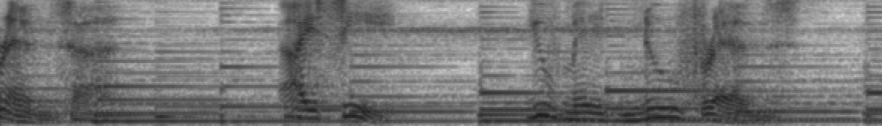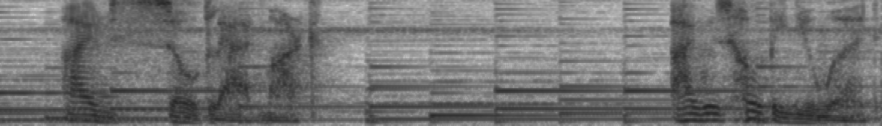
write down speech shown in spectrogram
friends, huh? I see. You've made new friends. I'm so glad, Mark. I was hoping you would.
